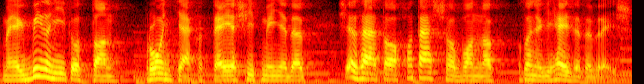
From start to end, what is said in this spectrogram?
melyek bizonyítottan rontják a teljesítményedet, és ezáltal hatással vannak az anyagi helyzetedre is.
